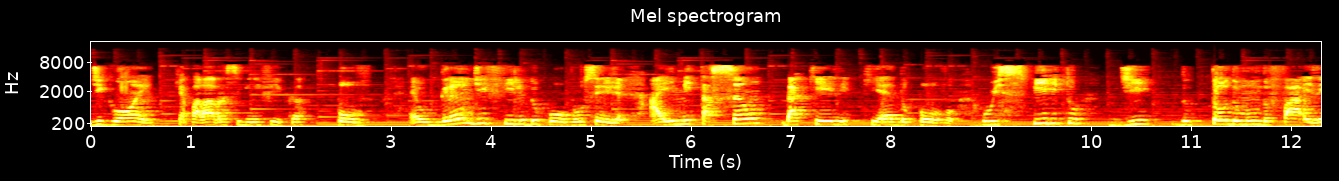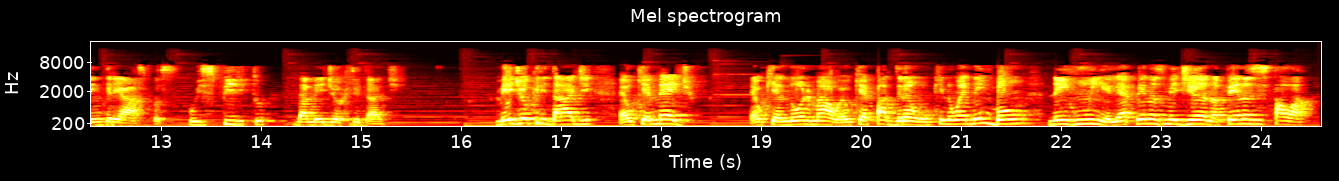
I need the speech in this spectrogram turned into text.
de Goen, que a palavra significa povo é o grande filho do povo, ou seja, a imitação daquele que é do povo, o espírito de do todo mundo faz, entre aspas, o espírito da mediocridade. Mediocridade é o que é médio, é o que é normal, é o que é padrão, o que não é nem bom nem ruim, ele é apenas mediano, apenas está lá,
